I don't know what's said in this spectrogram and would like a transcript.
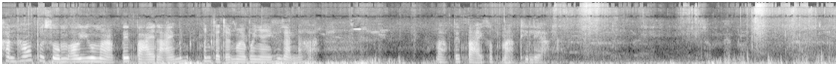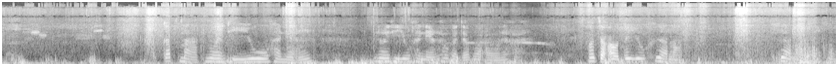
ขันเท้าผสมเอาอยู่หมากไปปลายหลายมันมันก็จะหน่วยบ่ใหญ่คือกันนะคะ หมากไปปลายกับหมากที่เหลือ กับหมากหน่วยที่อยู่ขแนงหน่วยที่อยู่ขแนงเขาก็จะว่าเอานะคะเขาจะเอาแต่อยู่เครือหลักเครือหลักของคน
